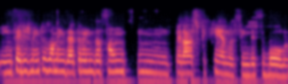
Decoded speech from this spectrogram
E infelizmente os homens héteros ainda são um, um pedaço pequeno assim desse bolo.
